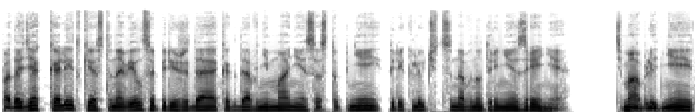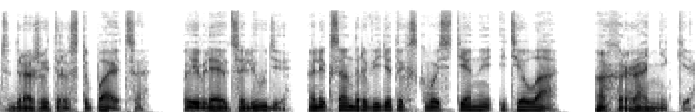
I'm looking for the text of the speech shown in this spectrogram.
Подойдя к калитке, остановился, пережидая, когда внимание со ступней переключится на внутреннее зрение. Тьма бледнеет, дрожит и расступается. Появляются люди. Александр видит их сквозь стены и тела. Охранники.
